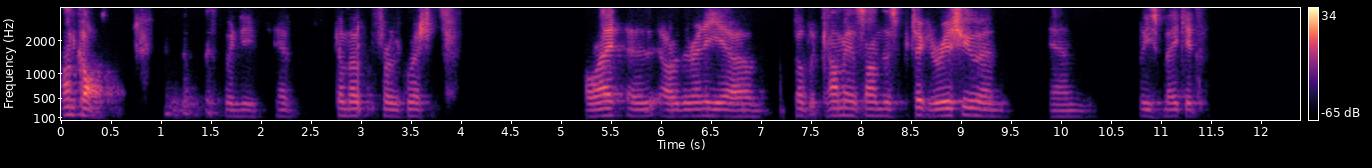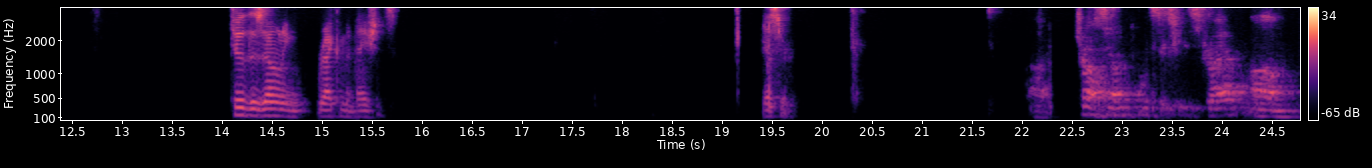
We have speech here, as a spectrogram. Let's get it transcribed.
on call. When you have come up with further questions. All right, uh, are there any um public comments on this particular issue and, and please make it. To the zoning recommendations. Yes, sir. Charles Young, twenty-six Reeds Drive. Um,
